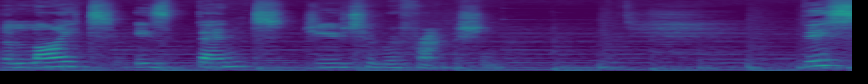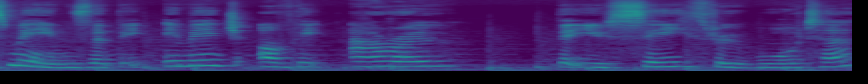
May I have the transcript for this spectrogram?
the light is bent due to refraction. This means that the image of the arrow that you see through water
